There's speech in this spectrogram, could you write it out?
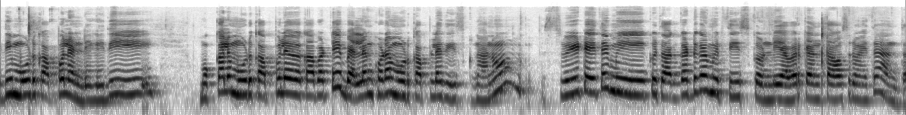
ఇది మూడు కప్పులండి. ఇది ముక్కలు మూడు కప్పులే కాబట్టి బెల్లం కూడా మూడు కప్పులే తీసుకున్నాను. స్వీట్ అయితే మీకు తగ్గట్టుగా మీరు తీసుకోండి. ఎవరికి ఎంత అవసరం అయితే అంత.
